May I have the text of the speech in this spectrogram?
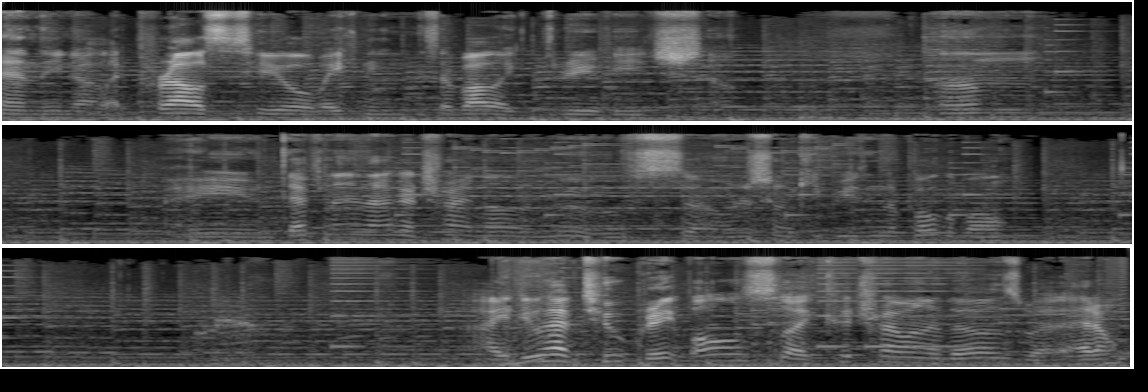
And, you know, like paralysis heal, awakenings. I bought like three of each, so. Um, I'm definitely not gonna try another move, so I'm just gonna keep using the Pokeball. I do have two Great Balls, so I could try one of those, but I don't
